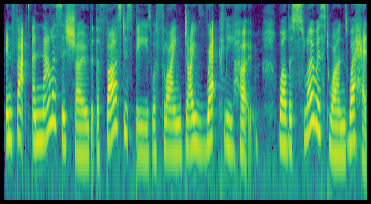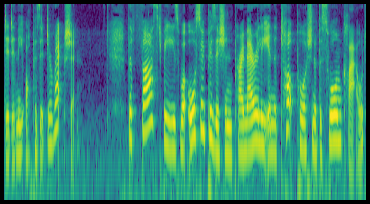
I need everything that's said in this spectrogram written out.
In fact, analysis showed that the fastest bees were flying directly home, while the slowest ones were headed in the opposite direction. The fast bees were also positioned primarily in the top portion of the swarm cloud,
